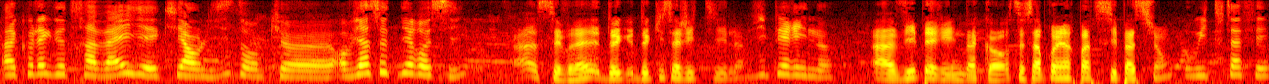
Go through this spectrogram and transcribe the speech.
un collègue de travail qui est en liste, donc euh, on vient soutenir aussi. Ah c'est vrai, de, de qui s'agit-il Vipérine. Ah Vipérine, d'accord. C'est sa première participation Oui, tout à fait.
